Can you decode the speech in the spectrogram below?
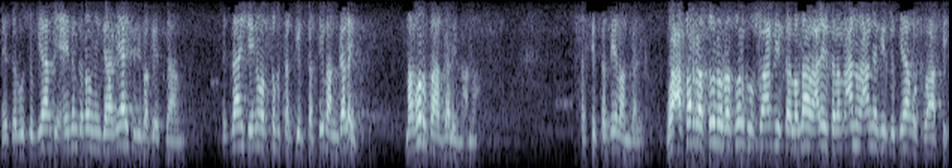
is abu sufyaanki ciidanka dhow hingaamiya sidi baka islaam islaamshin hortaba tartiib tartiiban galay mar hor baa gali macnaha tartiib tartiiban gali wacafa rasul rasuulka isku cafi sala allahu alayh wasalam canhu can abi sufyaan isku cafi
